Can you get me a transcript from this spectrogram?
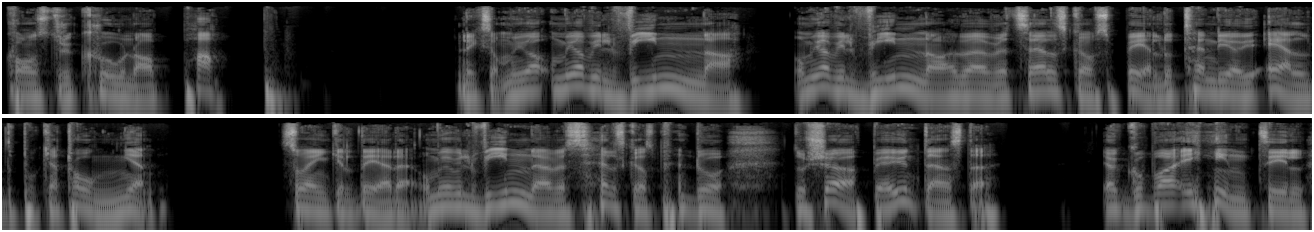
konstruktion av papp Liksom, om, jag, om jag vill vinna om jag vill vinna över ett sällskapsspel, då tänder jag ju eld på kartongen. Så enkelt är det. Om jag vill vinna över sällskapsspel, då, då köper jag ju inte ens det. Jag går bara in till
